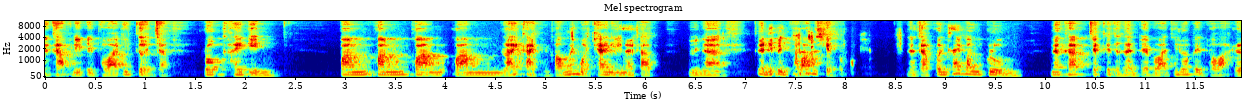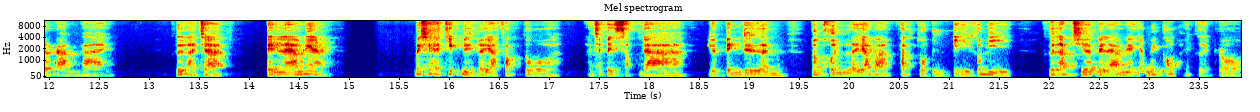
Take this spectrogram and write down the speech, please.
นะครับอันนี้เป็นภาวะที่เกิดจากโรคไข้ดิน ความความความความร้ายกาจของเขาไม่หมดแค่นี้นะครับ วินาอันนี้เป็นภาวะค่ะเฉียบพลันนะครับ คนไข้บางกลุ่มนะครับ จะเกิดเทินเป็นภาวะที่เรียกว่าเป็นภาวะเรื้อรังได้ คืออาจจะเป็นแล้วเนี่ย ไม่ใช่อาทิตย์หนึ่งระยะฟักตัว อาจจะเป็นสัปดาห์ หรือเป็นเดือน บางคนระยะฟักตัวเป็นปีก็มี คือรับเชื้อไปแล้วเนี่ยยังไม่ก่อให้เกิดโรค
